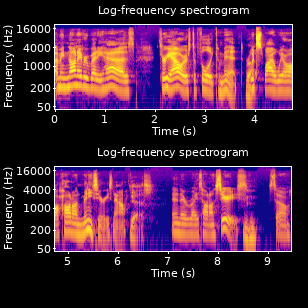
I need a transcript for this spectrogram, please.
I mean, not everybody has three hours to fully commit, Right. which is why we're all hot on miniseries now. yes, and everybody's hot on series. Mm-hmm. So,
